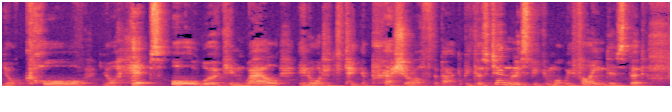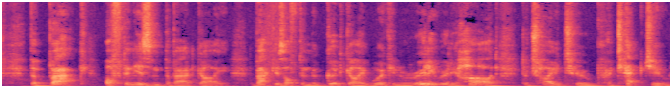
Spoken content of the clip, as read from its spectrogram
your core, your hips, all working well in order to take the pressure off the back. Because generally speaking, what we find is that the back often isn't the bad guy. The back is often the good guy working really, really hard to try to protect you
